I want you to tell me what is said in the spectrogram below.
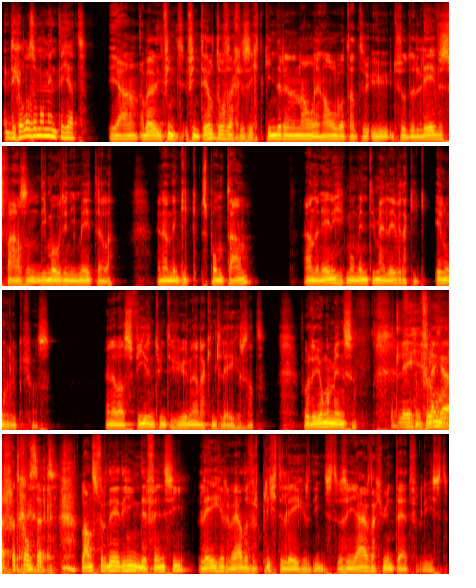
heb je zo'n momenten gehad? Ja, maar ik vind, vind het heel tof dat je zegt kinderen en al en al wat dat u, zo de levensfasen die mogen niet meetellen. En dan denk ik spontaan aan de enige moment in mijn leven dat ik heel ongelukkig was. En dat was 24 uur nadat ik in het leger zat. Voor de jonge mensen. Het leger. Het concept. Landsverdediging, defensie, leger. Wij hadden verplichte legerdienst. Dus een jaar dat je je tijd verliest.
